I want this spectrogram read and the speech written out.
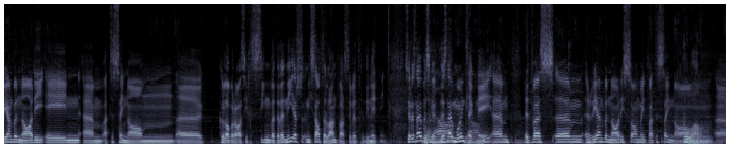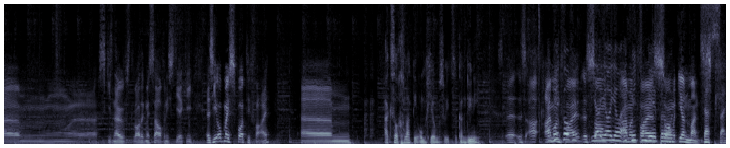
Rian Benadi en ehm um, wat is sy naam uh kollaborasie gesien wat hulle nie eers in dieselfde land was toe hulle dit gedoen het nie. So dis nou beskik. Ja, dis nou moontlik, ja, nê? Ehm um, dit was ehm um, Rian Benadi saam met wat is sy naam? Oh, wow. Ehm uh, skus nou laat ek myself in die steekie. Is hier op my Spotify. Ehm um, Ek sal glad nie omgee om so iets te kan doen nie. uh, is I, I'm on fire. Dis ja, saam ja, ja, ek I'm on fire saam met Ian Mans. Dis sy.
